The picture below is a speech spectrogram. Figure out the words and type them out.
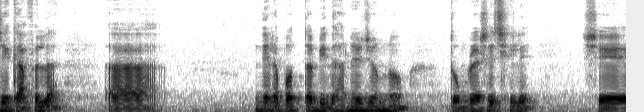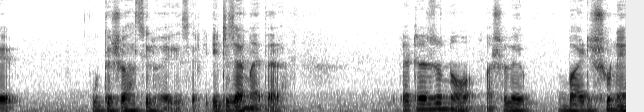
যে কাফেলা নিরাপত্তা বিধানের জন্য তোমরা এসেছিলে, সে উদ্দেশ্য হাসিল হয়ে গেছে আর কি। এটা জানায় তারা। এটার জন্য আসলে বাইরে শুনে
